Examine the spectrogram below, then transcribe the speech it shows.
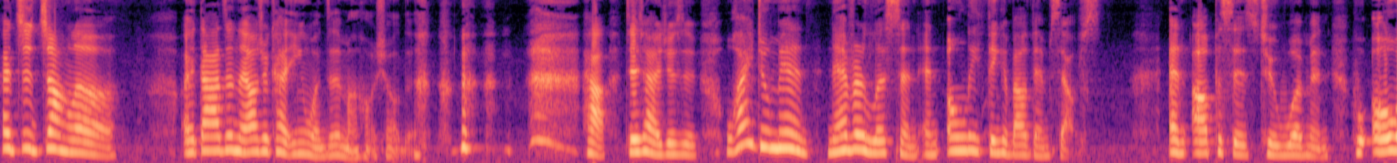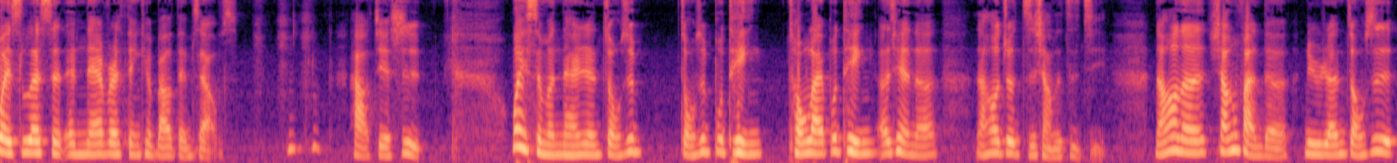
太智障了！哎，大家真的要去看英文，真的蛮好笑的。好，接下来就是 Why do men never listen and only think about themselves? And opposites to women who always listen and never think about themselves. 好，解释为什么男人总是总是不听，从来不听，而且呢，然后就只想着自己。然后呢，相反的，女人总是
